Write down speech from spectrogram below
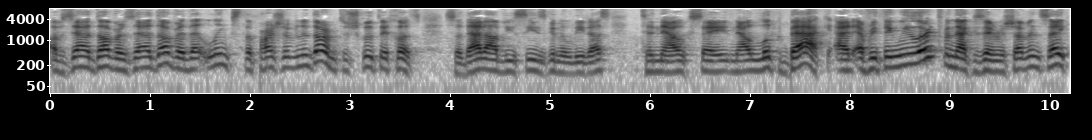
of Zeadavar Zeadavar that links the Parsha of Nedarim to Shchut Echutz. So that obviously is going to lead us to now say, now look back at everything we learned from that Gzeir Shava and say,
